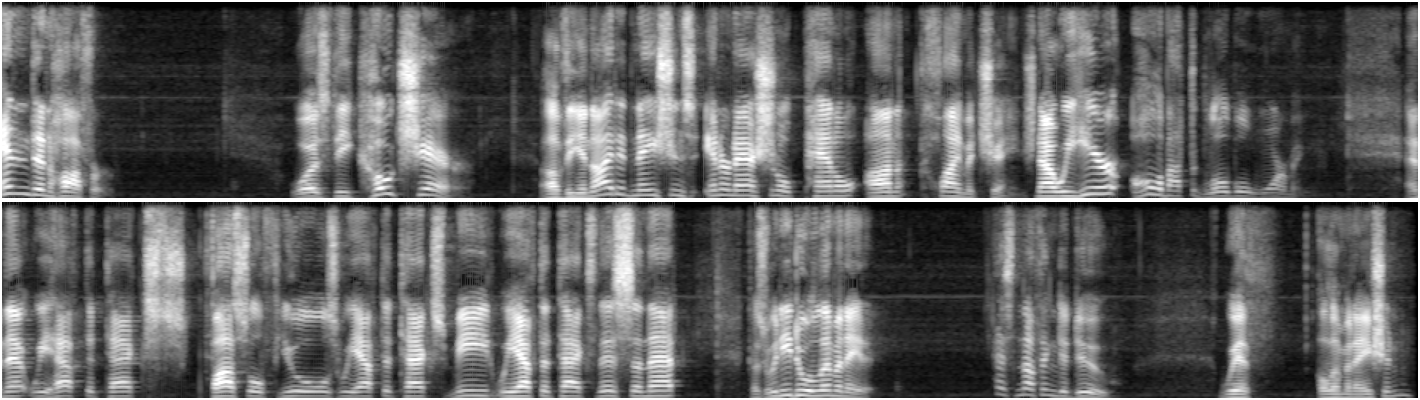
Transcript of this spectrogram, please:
Edenhofer was the co chair of the United Nations International Panel on Climate Change. Now, we hear all about the global warming and that we have to tax fossil fuels, we have to tax meat, we have to tax this and that because we need to eliminate it. it. Has nothing to do with elimination.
